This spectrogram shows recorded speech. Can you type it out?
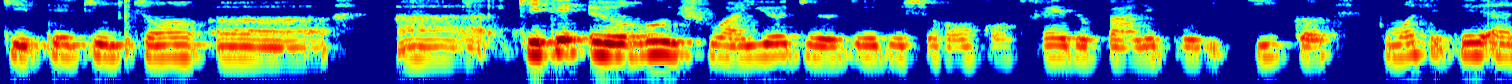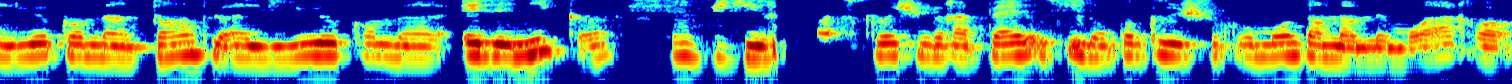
qui étaient tout le temps euh, euh, qui étaient heureux, joyeux de, de, de, se rencontrer, de parler politique. Pour moi, c'était un lieu comme un temple, un lieu comme euh, édénique, hein, mmh. je dirais, parce que je me rappelle aussi, longtemps que je remonte dans ma mémoire, euh,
